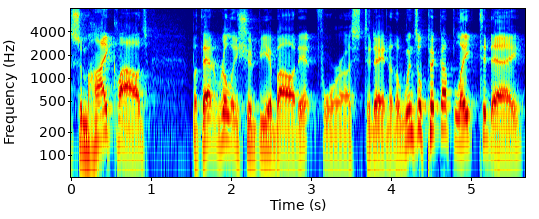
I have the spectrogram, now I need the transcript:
Some high clouds, but that really should be about it for us today. Now the winds will pick up late today.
